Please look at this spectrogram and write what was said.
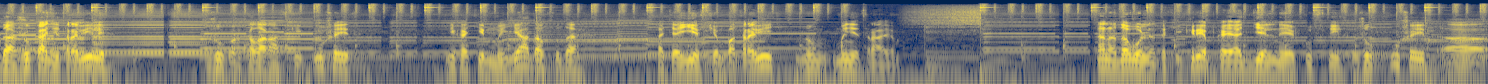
Да, жука не травили. Жук колорадский кушает. Не хотим мы ядов туда Хотя есть чем потравить, но мы не травим. Она довольно-таки крепкая, отдельные кусты жук кушает. А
